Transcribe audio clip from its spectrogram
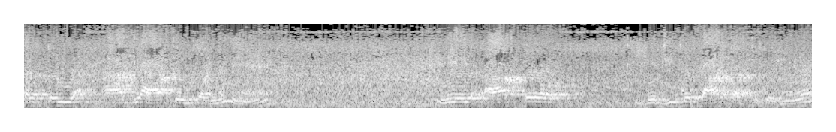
तक कोई आज्ञा आपके ऊपर नहीं है ये आप तो बुद्धि को पार कर चुके हैं,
